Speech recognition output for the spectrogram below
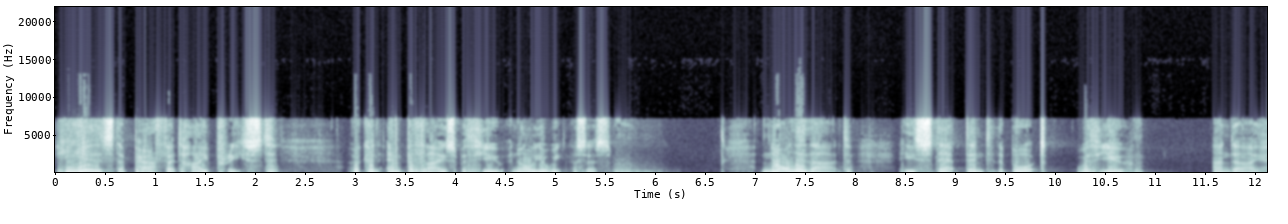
He is the perfect high priest who can empathize with you in all your weaknesses. Not only that, he's stepped into the boat with you and I.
